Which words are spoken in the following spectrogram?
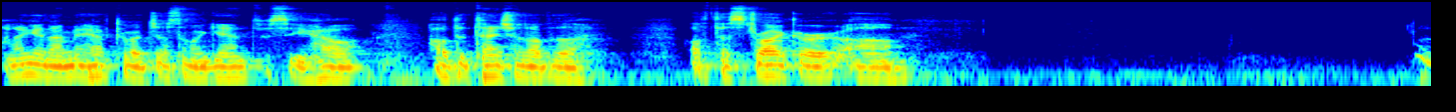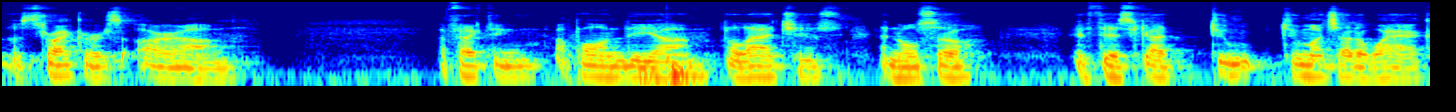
and again, I may have to adjust them again to see how, how the tension of the, of the striker, um, the strikers are um, affecting upon the, um, the latches. And also if this got too, too much out of whack,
